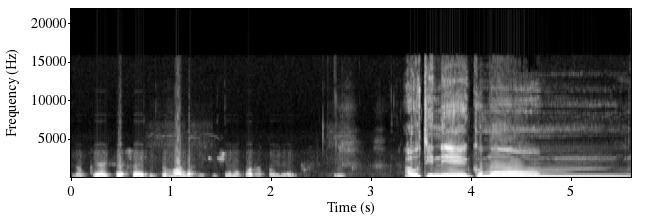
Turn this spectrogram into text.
lo que hay que hacer y tomar las decisiones correspondientes. Agustín, eh, ¿cómo mm,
